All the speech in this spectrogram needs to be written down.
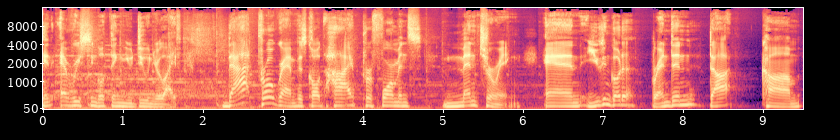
in every single thing you do in your life. That program is called High Performance Mentoring. And you can go to brendon.com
